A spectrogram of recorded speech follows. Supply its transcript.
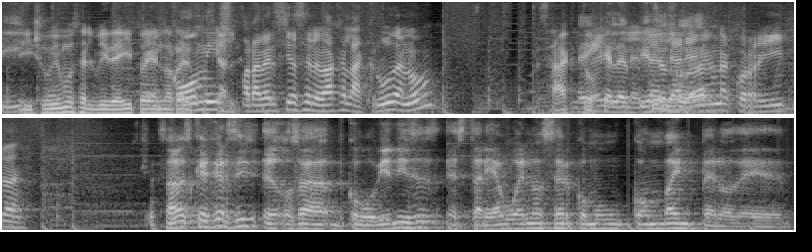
y subimos el videito ahí en las redes sociales. para ver si ya se le baja la cruda, ¿no? Exacto. que le, le, una corridita. ¿Sabes qué ejercicio? Eh, o sea, como bien dices, estaría bueno hacer como un combine, pero de,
